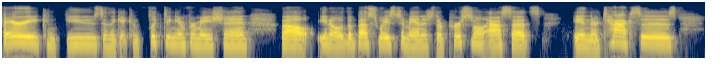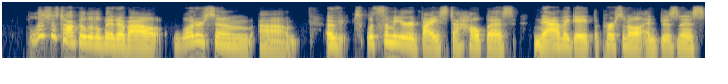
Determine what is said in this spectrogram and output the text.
very confused and they get conflicting information about you know the best ways to manage their personal assets in their taxes. Let's just talk a little bit about what are some um, of what's some of your advice to help us navigate the personal and business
